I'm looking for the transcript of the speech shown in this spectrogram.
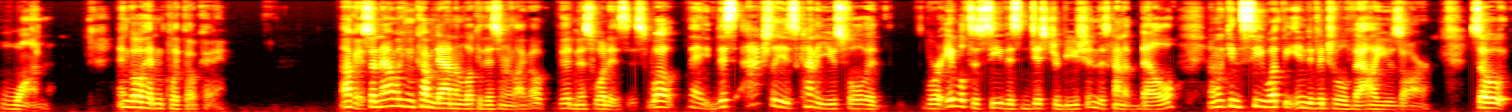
1. And go ahead and click OK. Okay, so now we can come down and look at this and we're like, oh goodness, what is this? Well, hey, this actually is kind of useful that we're able to see this distribution, this kind of bell, and we can see what the individual values are. So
